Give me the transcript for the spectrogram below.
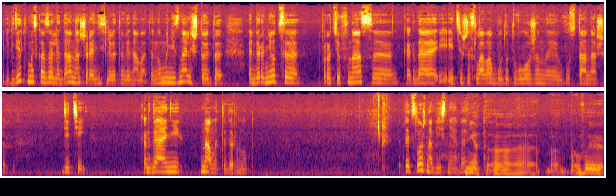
И где-то мы сказали, да, наши родители в этом виноваты. Но мы не знали, что это обернется против нас, э, когда эти же слова будут вложены в уста наших детей, когда они нам это вернут. Опять сложно объясняю, да? Нет, э, вы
